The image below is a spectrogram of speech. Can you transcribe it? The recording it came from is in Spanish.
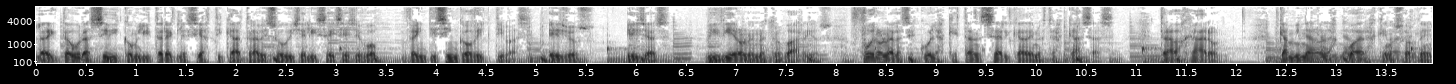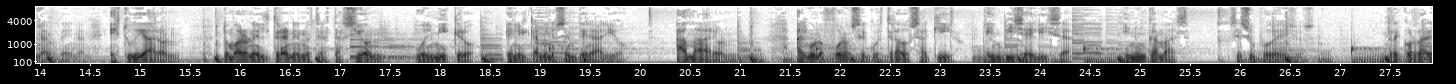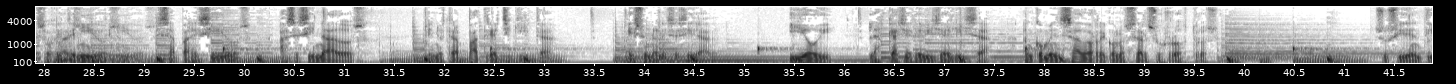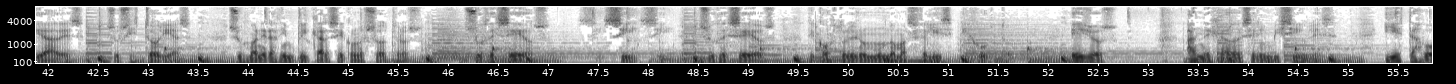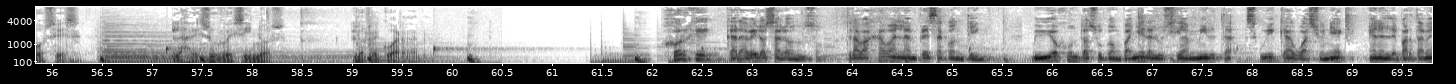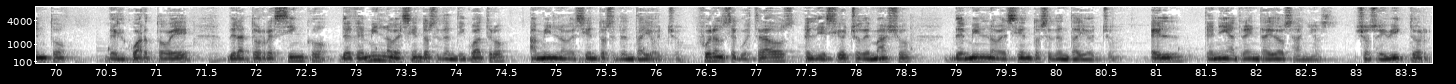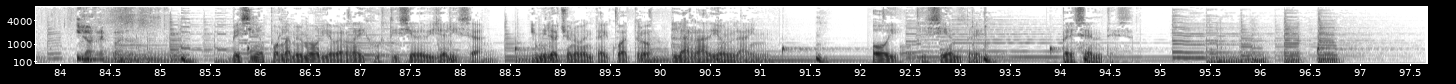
La dictadura cívico-militar eclesiástica atravesó Villa Elisa y se llevó 25 víctimas. Ellos, ellas, vivieron en nuestros barrios, fueron a las escuelas que están cerca de nuestras casas, trabajaron, caminaron las cuadras que nos ordenan, estudiaron, tomaron el tren en nuestra estación o el micro en el camino centenario, amaron. Algunos fueron secuestrados aquí, en Villa Elisa, y nunca más se supo de ellos. Recordar esos detenidos, desaparecidos, asesinados en nuestra patria chiquita es una necesidad. Y hoy las calles de Villa Elisa han comenzado a reconocer sus rostros, sus identidades, sus historias, sus maneras de implicarse con los otros, sus deseos, sí, sí, sus deseos de construir un mundo más feliz y justo. Ellos han dejado de ser invisibles y estas voces, las de sus vecinos, los recuerdan. Jorge Carabelos Alonso trabajaba en la empresa Contín. Vivió junto a su compañera Lucía Mirta Zwica Wasiuniek en el departamento del cuarto E de la Torre 5 desde 1974 a 1978. Fueron secuestrados el 18 de mayo de 1978. Él tenía 32 años. Yo soy Víctor y lo recuerdo. Vecinos por la Memoria, Verdad y Justicia de Villaliza y 1894, la radio online. Hoy y siempre, presentes.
